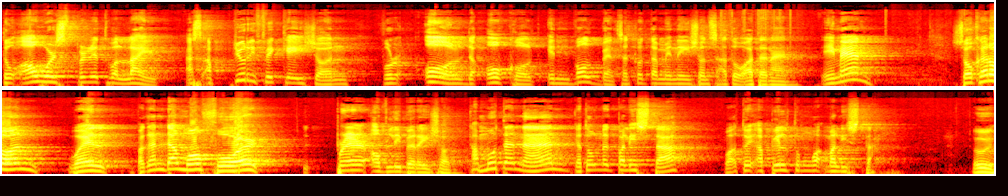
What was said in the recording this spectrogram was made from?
to our spiritual life as a purification for all the occult involvements and contaminations ato atanan. Amen? So karon, well, paganda mo for prayer of liberation. Kamutanan, katong nagpalista, wa to'y appeal tong wa malista. Uy,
